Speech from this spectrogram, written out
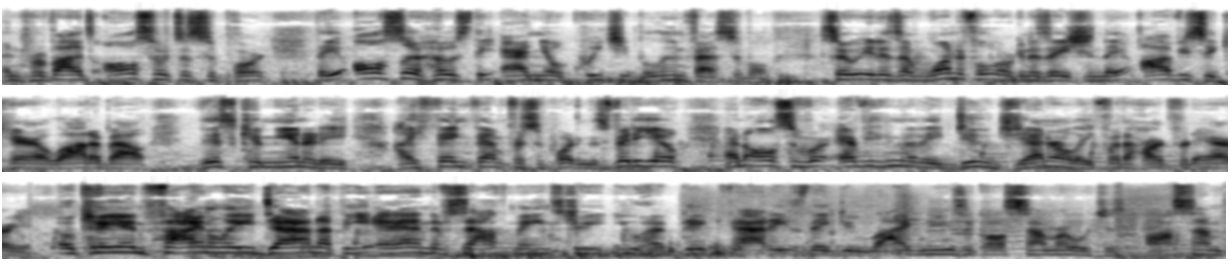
and provides all sorts of support. They also host the annual Quechee Balloon Festival. So it is a wonderful organization. They obviously care a lot about this community. I thank them for supporting this video and also for everything that they do generally for the Hartford area. Okay, and finally, down at the end of South Main Street, you have Big Fatties. They do live music all summer, which is awesome.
